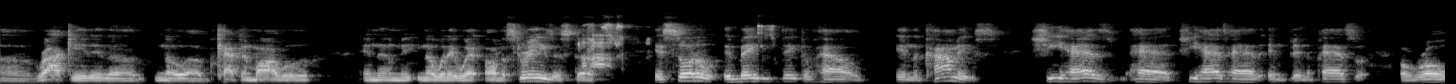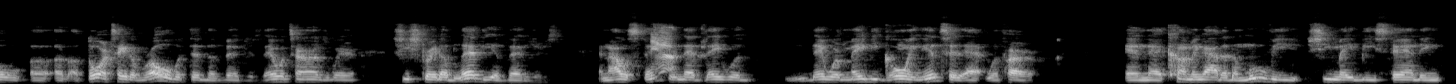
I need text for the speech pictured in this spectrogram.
uh, Rocket and uh, you know uh, Captain Marvel and them, you know, where they were on the screens and stuff. It sort of it made me think of how in the comics she has had she has had in, in the past a, a role, an authoritative role within the Avengers. There were times where she straight up led the Avengers, and I was thinking yeah. that they would they were maybe going into that with her and that coming out of the movie, she may be standing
